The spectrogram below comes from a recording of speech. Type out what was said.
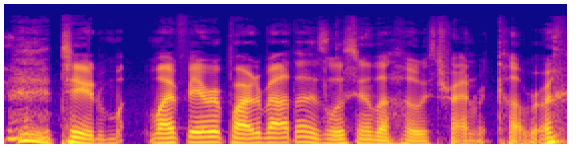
the Dude, my favorite part about that is listening to the host try and recover.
